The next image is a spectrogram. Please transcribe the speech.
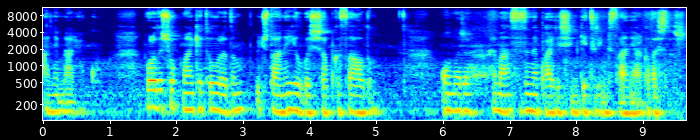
annemler yok. Bu arada şok markete uğradım. Üç tane yılbaşı şapkası aldım. Onları hemen sizinle paylaşayım, getireyim bir saniye arkadaşlar.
